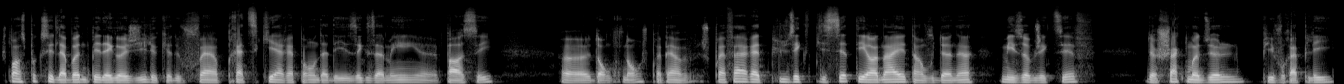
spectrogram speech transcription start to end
Je pense pas que c'est de la bonne pédagogie que de vous faire pratiquer à répondre à des examens euh, passés. Euh, donc, non, je préfère, je préfère être plus explicite et honnête en vous donnant mes objectifs de chaque module, puis vous rappeler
